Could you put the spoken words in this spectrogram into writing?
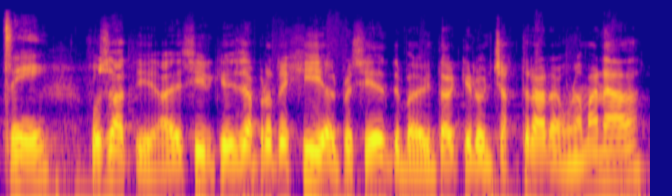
Sí. Fossati a decir que ella protegía al presidente para evitar que lo enchastrara una manada,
